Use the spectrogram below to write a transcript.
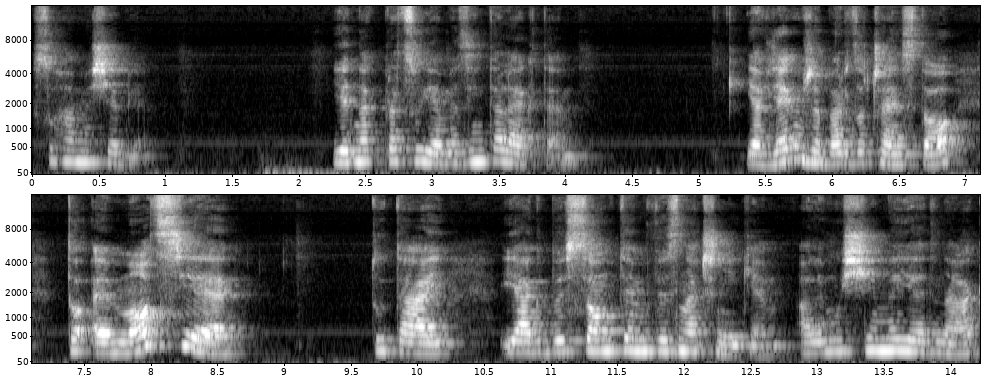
Słuchamy siebie. Jednak pracujemy z intelektem. Ja wiem, że bardzo często to emocje tutaj jakby są tym wyznacznikiem, ale musimy jednak,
